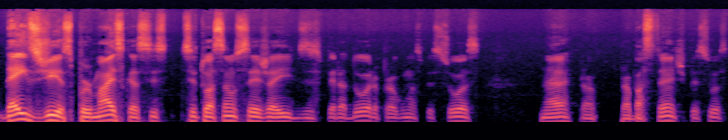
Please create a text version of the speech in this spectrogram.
10 dias, por mais que a situação seja aí desesperadora para algumas pessoas, né, para bastante pessoas.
